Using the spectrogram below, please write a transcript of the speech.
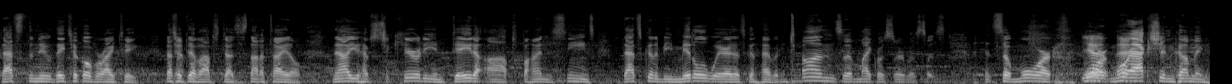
That's the new, they took over IT. That's what DevOps does, it's not a title. Now you have security and data ops behind the scenes. That's going to be middleware that's going to have tons of microservices. So more, Yeah, more, more action coming.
